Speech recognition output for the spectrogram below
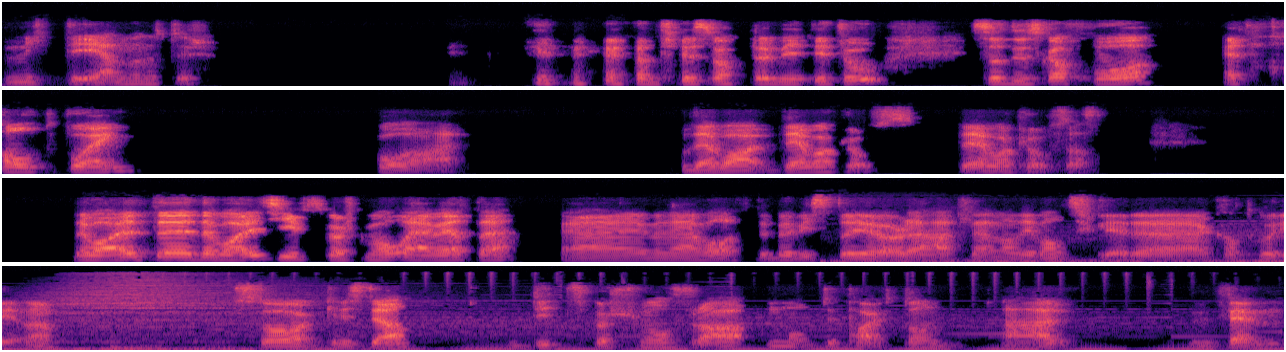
91 minutter. du svarte 92, så du skal få et halvt poeng på den her. Og det var, det var close. Det var close, altså. Det var, et, det var et kjipt spørsmål, jeg vet det. Jeg, men jeg valgte bevisst å gjøre det her til en av de vanskeligere kategoriene. Så Christian, ditt spørsmål fra Monty Python er hvem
